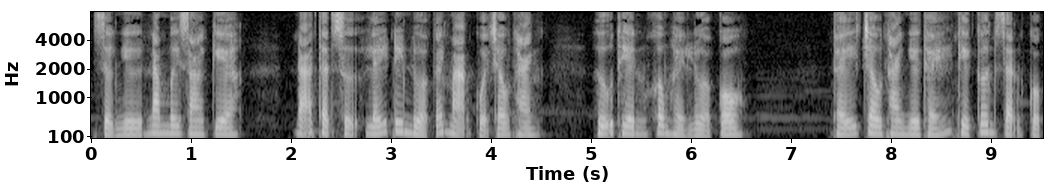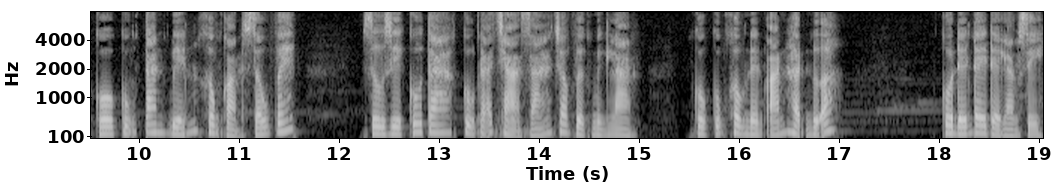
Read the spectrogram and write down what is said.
Dường như 50 roi kia đã thật sự lấy đi nửa cái mạng của Châu Thanh. Hữu Thiên không hề lừa cô. Thấy Châu Thanh như thế thì cơn giận của cô cũng tan biến, không còn dấu vết. Dù gì cô ta cũng đã trả giá cho việc mình làm. Cô cũng không nên oán hận nữa. Cô đến đây để làm gì?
